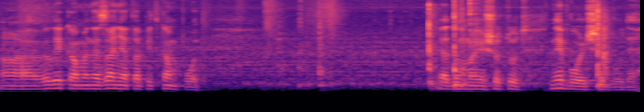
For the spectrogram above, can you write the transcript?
а велика в мене зайнята під компот. Я думаю, що тут не більше буде.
